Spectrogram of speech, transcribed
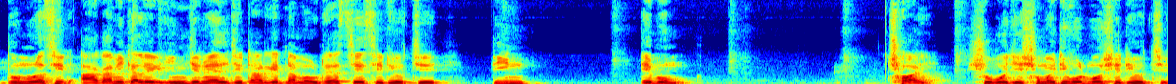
ধনু রাশির আগামীকালের ইন জেনারেল যে টার্গেট নাম্বার উঠে আসছে সেটি হচ্ছে তিন এবং ছয়। শুভ যে সময়টি বলব সেটি হচ্ছে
